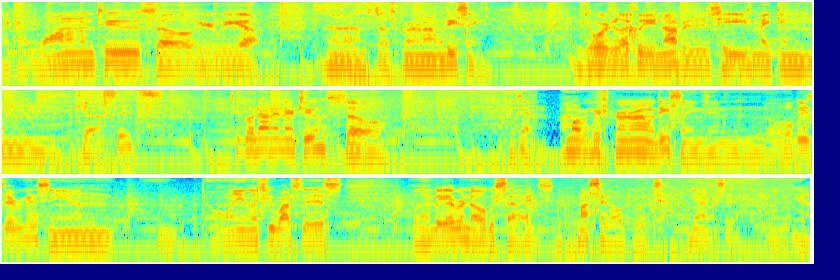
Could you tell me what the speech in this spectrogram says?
like I wanted them to. So here we go. Uh, I'm still screwing around with these things. George, luckily enough, is he's making gussets to go down in there too. So, like I said, I'm over here screwing around with these things, and nobody's ever gonna see them. Only unless you watch this. Will anybody ever know besides myself? But yeah, like I said, yeah.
